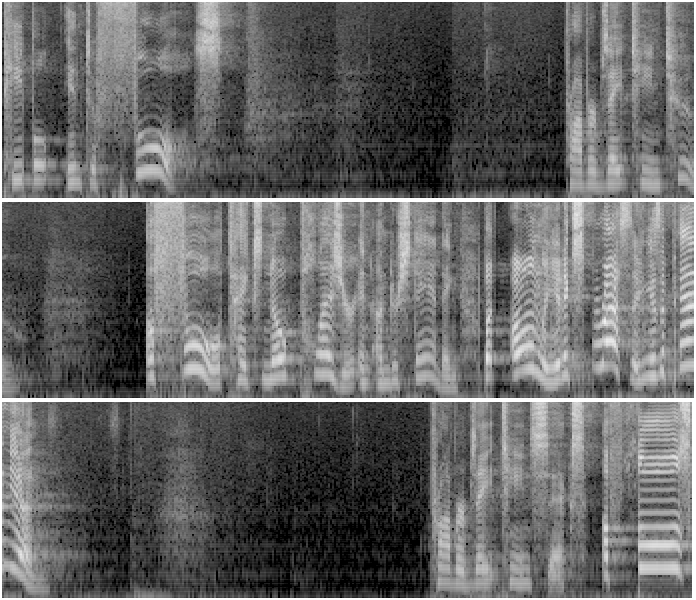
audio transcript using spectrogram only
people into fools. Proverbs 18:2 A fool takes no pleasure in understanding, but only in expressing his opinion. Proverbs 18:6 A fool's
